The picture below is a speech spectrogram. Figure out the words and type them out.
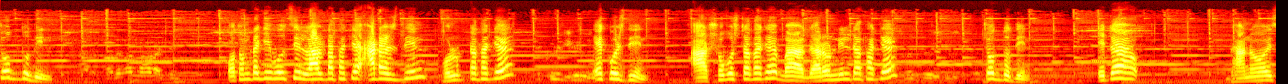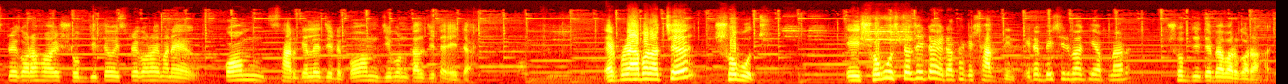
চোদ্দ দিন। প্রথমটা কি বলছি? লালটা থাকে আঠাশ দিন, হলুদটা থাকে একুশ দিন। আর সবুজটা থাকে বা গাঢ় নীলটা থাকে চোদ্দ দিন। এটা ধানেও স্প্রে করা হয়, সবজিতেও স্প্রে করা হয় মানে কম সার্কেলে যেটা, কম জীবনকাল যেটা এটা। এরপরে আবার আছে সবুজ। এই সবুজটা যেটা, এটা থাকে সাত দিন। এটা বেশিরভাগই আপনার সবজিতে ব্যবহার করা হয়।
